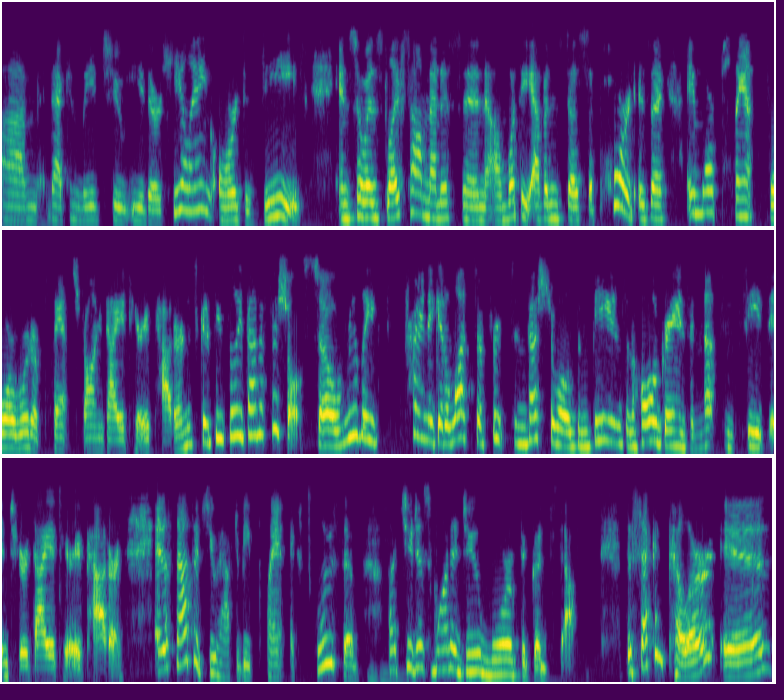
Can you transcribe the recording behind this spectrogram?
um, that can lead to either healing or disease. And so, as lifestyle medicine, um, what the evidence does support is a, a more plant forward or plant strong dietary pattern is going to be really beneficial. So, really trying to get lots of fruits and vegetables and beans and whole grains and nuts and seeds into your dietary pattern. And it's not that you have to be plant exclusive, mm-hmm. but you just want to do more of the good stuff. The second pillar is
